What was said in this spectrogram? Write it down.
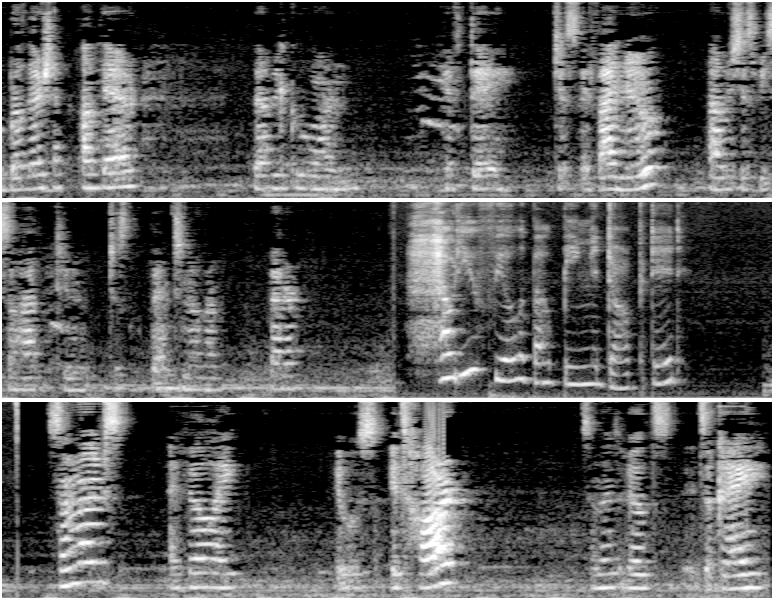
brothers out there. That'd be cool and if they just if I knew I would just be so happy to just them to know them better. How do you feel about being adopted? Sometimes I feel like it was it's hard. Sometimes I feel it's, it's okay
